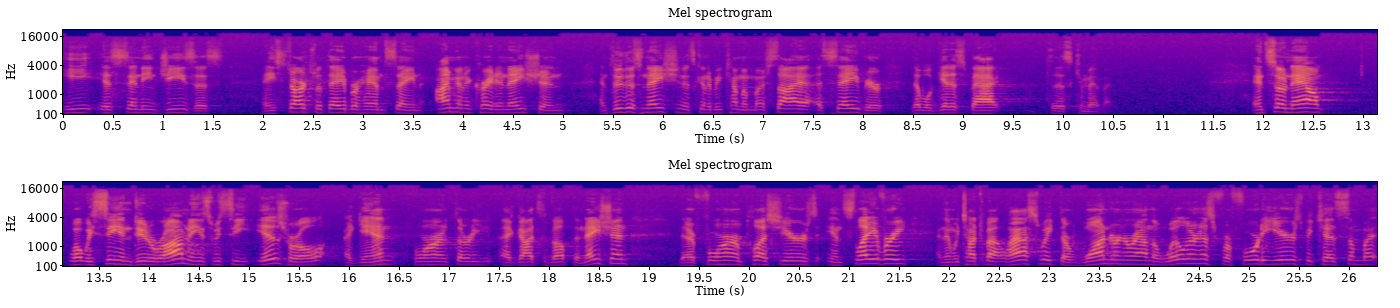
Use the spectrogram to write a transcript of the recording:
he is sending Jesus. And he starts with Abraham saying, I'm going to create a nation, and through this nation, it's going to become a Messiah, a Savior that will get us back to this commitment. And so now, what we see in Deuteronomy is we see Israel, again, 430, uh, God's developed the nation. They're 400 plus years in slavery. And then we talked about last week, they're wandering around the wilderness for 40 years because, somebody,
